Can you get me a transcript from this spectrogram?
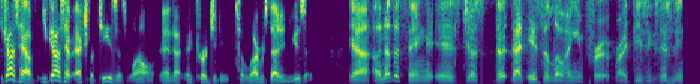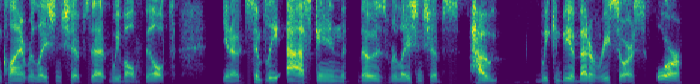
You guys have you guys have expertise as well, and I encourage you to, to leverage that and use it. Yeah. Another thing is just th- that is the low hanging fruit, right? These existing mm-hmm. client relationships that we've all built. You know, simply asking the, those relationships how we can be a better resource? Or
